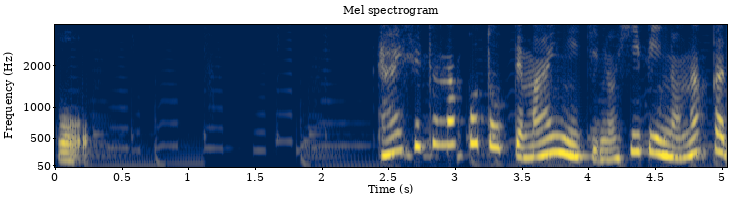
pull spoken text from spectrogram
こう。大切なことって毎日の日々の中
